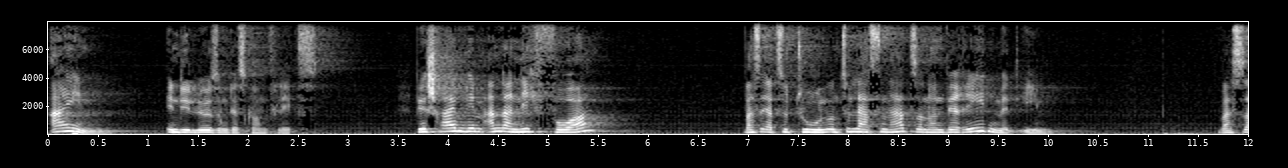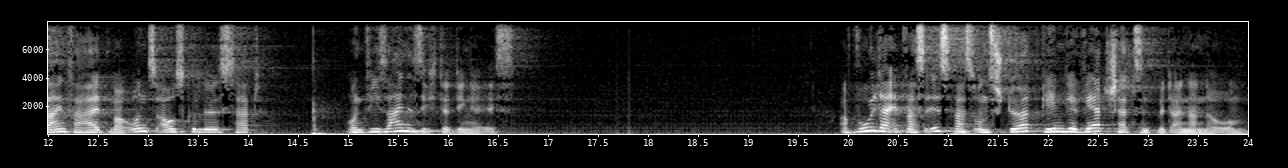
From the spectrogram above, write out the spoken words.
ein in die Lösung des Konflikts. Wir schreiben dem anderen nicht vor, was er zu tun und zu lassen hat, sondern wir reden mit ihm. Was sein Verhalten bei uns ausgelöst hat, und wie seine Sicht der Dinge ist. Obwohl da etwas ist, was uns stört, gehen wir wertschätzend miteinander um.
